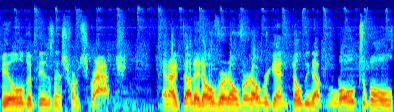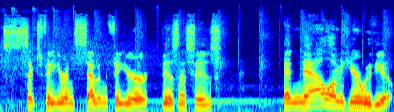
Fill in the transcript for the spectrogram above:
build a business from scratch. And I've done it over and over and over again, building up multiple six figure and seven figure businesses. And now I'm here with you.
